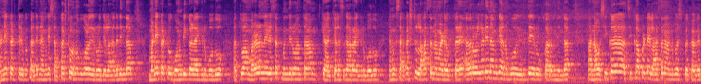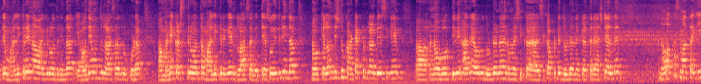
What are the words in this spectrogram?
ಮನೆ ಕಟ್ತಿರ್ಬೇಕಾದ್ರೆ ನಮಗೆ ಸಾಕಷ್ಟು ಅನುಭವಗಳು ಇರೋದಿಲ್ಲ. ಅದರಿಂದ ಮನೆ ಕಟ್ಟುವ ಗೌಂಡಿಗಳಾಗಿರ್ಬೋದು ಅಥವಾ ಮರಳನ್ನ ಇಳಿಸೋಕ್ಕೆ ಬಂದಿರುವಂಥ ಕೆಲಸಗಾರ ಆಗಿರ್ಬೋದು ನಮಗೆ ಸಾಕಷ್ಟು ಲಾಸನ್ನು ಮಾಡಿ ಹೋಗ್ತಾರೆ. ಅದರೊಳಗಡೆ ನಮಗೆ ಅನುಭವ ಇರದೇ ಇರೋ ಕಾರಣದಿಂದ ನಾವು ಸಿಕ್ಕ, ಸಿಕ್ಕಾಪಟ್ಟೆ ಲಾಸನ್ನು ಅನುಭವಿಸ್ಬೇಕಾಗತ್ತೆ. ಮಾಲೀಕರೇ ನಾವು ಆಗಿರೋದ್ರಿಂದ ಯಾವುದೇ ಒಂದು ಲಾಸ್ ಆದರೂ ಕೂಡ ಆ ಮನೆ ಕಟ್ಸ್ತಿರುವಂಥ ಮಾಲೀಕರಿಗೆ ಲಾಸ್ ಆಗುತ್ತೆ. ಸೊ ಇದರಿಂದ ನಾವು ಕೆಲವೊಂದಿಷ್ಟು ಕಾಂಟ್ರಾಕ್ಟರ್ಗಳ ಬೇಸಿಗೆ ನಾವು ಹೋಗ್ತೀವಿ. ಆದರೆ ಅವರು ದುಡ್ಡನ್ನು ನಮ್ಮ ಸಿಕ್ಕಾ ಸಿಕ್ಕಾಪಟ್ಟೆ ದುಡ್ಡನ್ನು ಕೇಳ್ತಾರೆ. ಅಷ್ಟೇ ಅಲ್ಲದೆ ನಾವು ಅಕಸ್ಮಾತಾಗಿ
